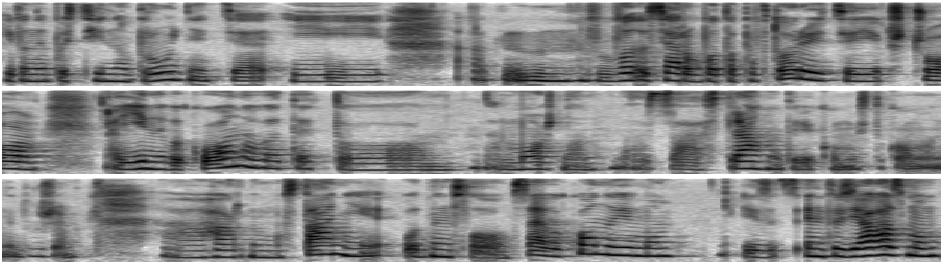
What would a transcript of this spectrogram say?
і вони постійно брудняться. І ця робота повторюється. Якщо її не виконувати, то можна застрягнути в якомусь такому не дуже е, гарному стані. Одним словом, все виконуємо із ентузіазмом.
